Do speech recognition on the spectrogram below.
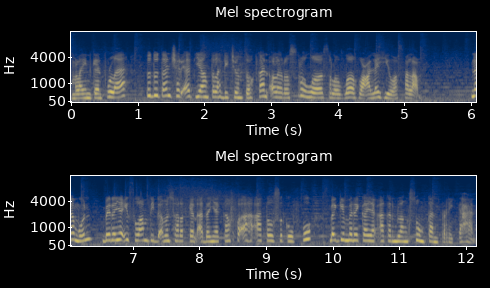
melainkan pula tuntutan syariat yang telah dicontohkan oleh Rasulullah Shallallahu Alaihi Wasallam. Namun, bedanya Islam tidak mensyaratkan adanya kafaah atau sekufu bagi mereka yang akan melangsungkan pernikahan.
